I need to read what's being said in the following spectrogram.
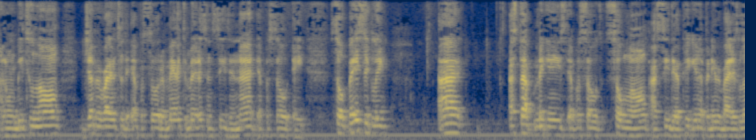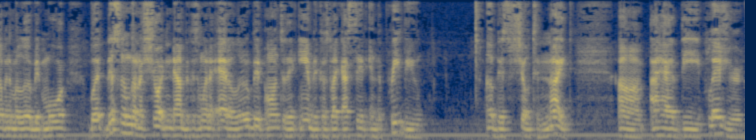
I don't want to be too long. Jumping right into the episode of Married to Medicine Season 9, Episode 8. So basically, I I stopped making these episodes so long. I see they're picking up and everybody's loving them a little bit more. But this one I'm going to shorten down because I'm going to add a little bit on to the end because like I said in the preview, of this show tonight, um, I had the pleasure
